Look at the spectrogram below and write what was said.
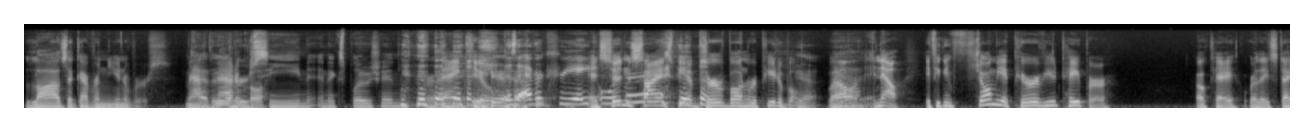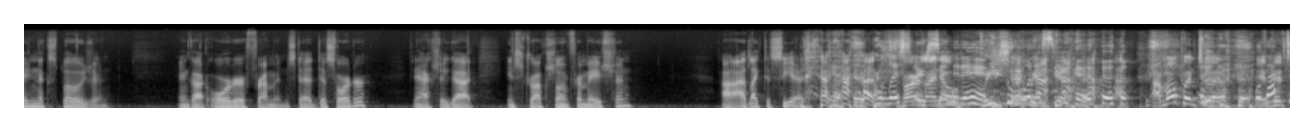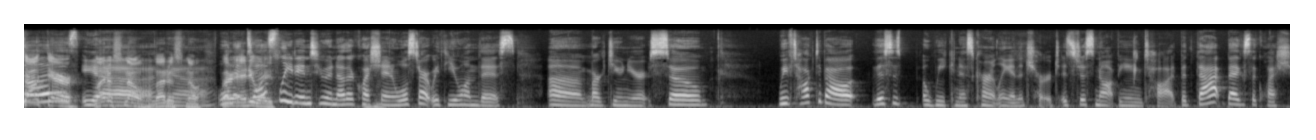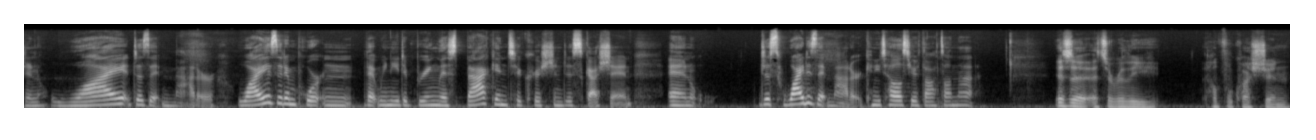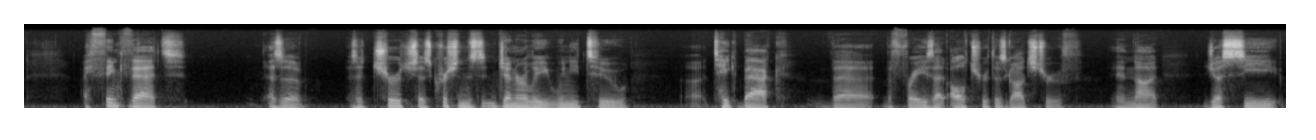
laws that govern the universe, Mathematical. Have you ever seen an explosion? Thank you. Does it ever create And shouldn't science be observable and repeatable? Yeah. Well, now, if you can show me a peer reviewed paper, okay, where they studied an explosion and got order from it instead of disorder and actually got instructional information, I'd like to see it. Our as far as listeners, I send know. it in. we want to see it. I'm open to it. if that it's out there, does- let us know. Let us yeah. know. Well, But it anyways, does lead into another question. We'll start with you on this, um, Mark Jr. So we've talked about this is a weakness currently in the church. It's just not being taught. But that begs the question why does it matter? Why is it important that we need to bring this back into Christian discussion? And just why does it matter? Can you tell us your thoughts on that? It's a it's a really helpful question. I think that as a as a church, as Christians generally, we need to uh, take back the the phrase that all truth is God's truth, and not just see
